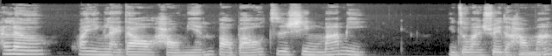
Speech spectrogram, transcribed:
Hello，欢迎来到好眠宝宝自信妈咪。你昨晚睡得好吗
